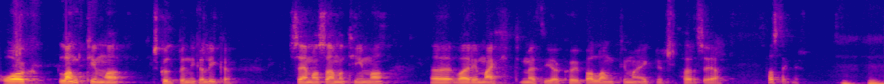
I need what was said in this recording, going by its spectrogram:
og langtíma skuldbindningar líka sem á sama tíma uh, væri mætt með því að kaupa langtíma eignir, það er að segja fasteignir mm.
